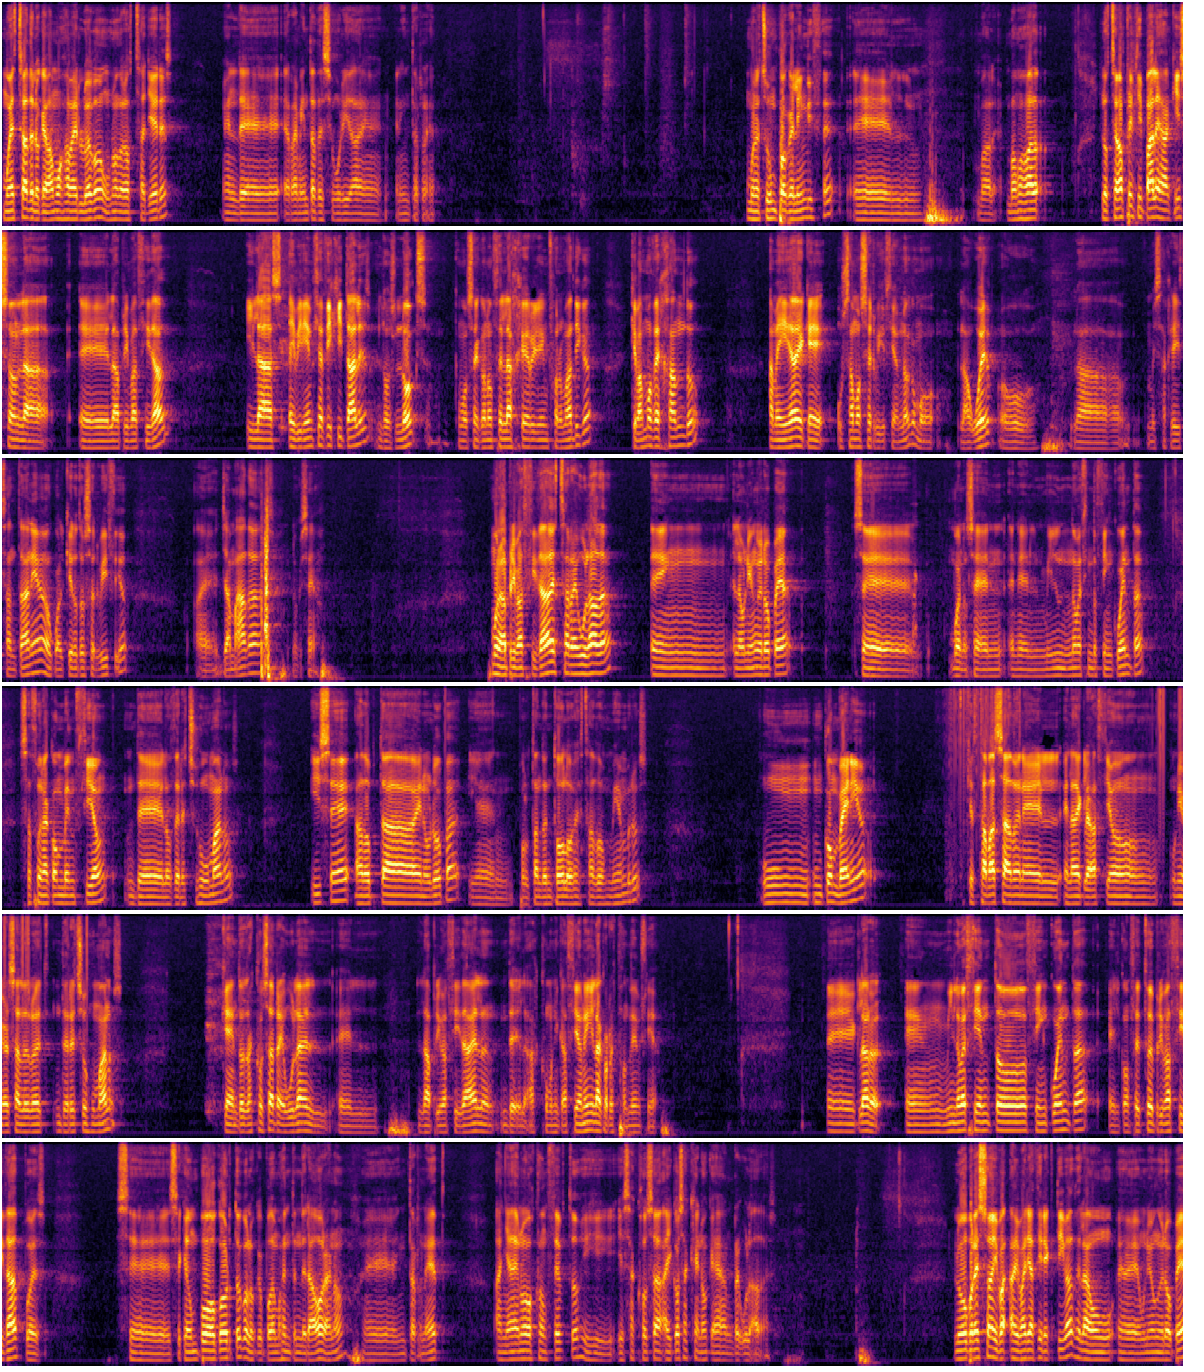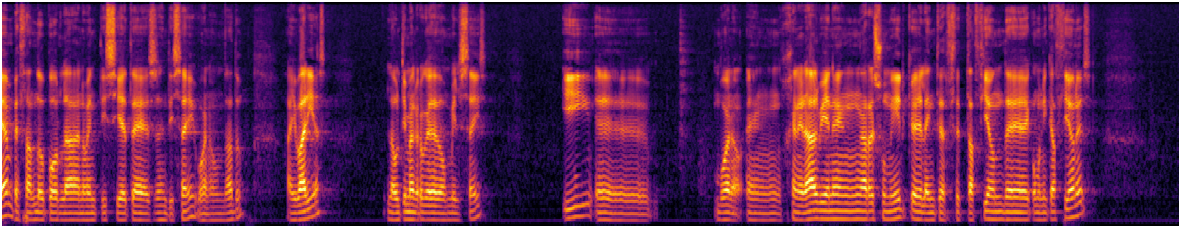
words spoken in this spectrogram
muestra de lo que vamos a ver luego en uno de los talleres, el de herramientas de seguridad en, Internet. Bueno, esto es un poco el índice. vale, vamos a, los temas principales aquí son la, eh, la, privacidad y las evidencias digitales, los logs, como se conoce en la jerga informática, que vamos dejando a medida de que usamos servicios, ¿no? como la web o la mensajería instantánea o cualquier otro servicio, eh, llamadas, lo que sea. Bueno, la privacidad está regulada en, la Unión Europea. bueno, en, en, el 1950 se hace una convención de los derechos humanos y se adopta en Europa y, en, por lo tanto, en todos los Estados miembros un, convenio que está basado en, la Declaración Universal de Derechos Humanos, que entre otras cosas regula la privacidad de las comunicaciones y la correspondencia. Eh, claro, en 1950 el concepto de privacidad pues, se, queda un poco corto con lo que podemos entender ahora. ¿no? Eh, Internet añade nuevos conceptos y, y, esas cosas, hay cosas que no quedan reguladas. Luego por eso hay, varias directivas de la eh, Unión Europea, empezando por la 9766, bueno, un dato, hay varias, la última creo que de 2006, y eh, bueno, en general vienen a resumir que la interceptación de comunicaciones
